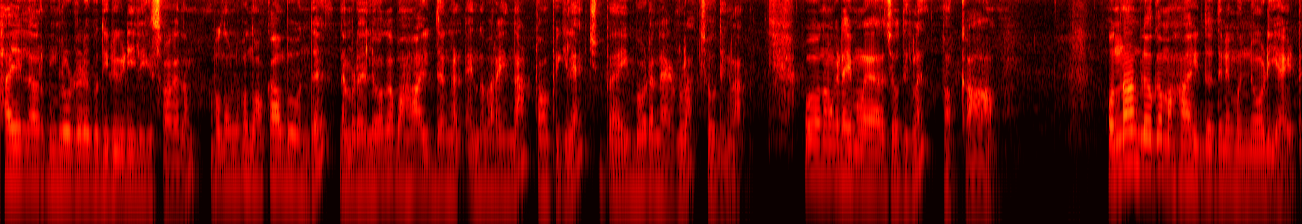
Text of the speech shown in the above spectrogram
ഹായ് എല്ലാവർക്കും ബ്ലോഡിയുടെ പുതിയൊരു വീഡിയോയിലേക്ക് സ്വാഗതം. അപ്പോൾ നമ്മളിപ്പോൾ നോക്കാൻ പോകുന്നത് നമ്മുടെ ലോക മഹായുദ്ധങ്ങൾ എന്ന് പറയുന്ന ടോപ്പിക്കിലെ ഇമ്പോർട്ടന്റ് ആയിട്ടുള്ള ചോദ്യങ്ങളാണ്. അപ്പോൾ നമുക്ക് ടൈമുള്ള ചോദ്യങ്ങൾ നോക്കാം. ഒന്നാം ലോക മഹായുദ്ധത്തിന് മുന്നോടിയായിട്ട്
